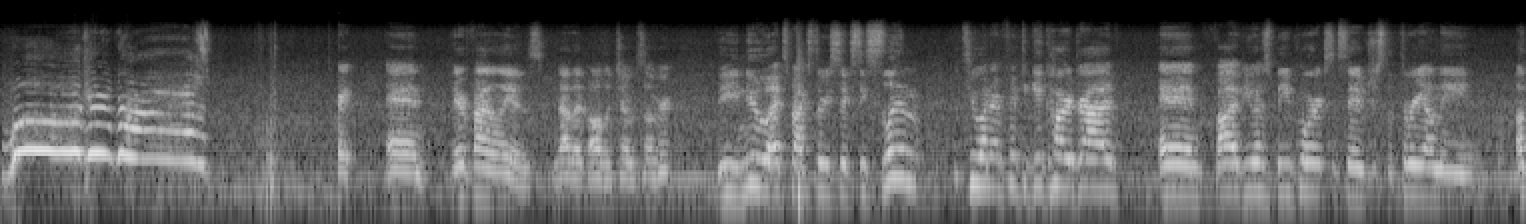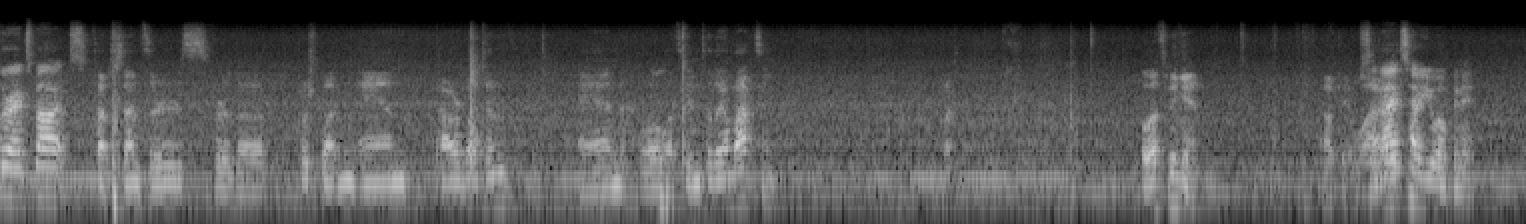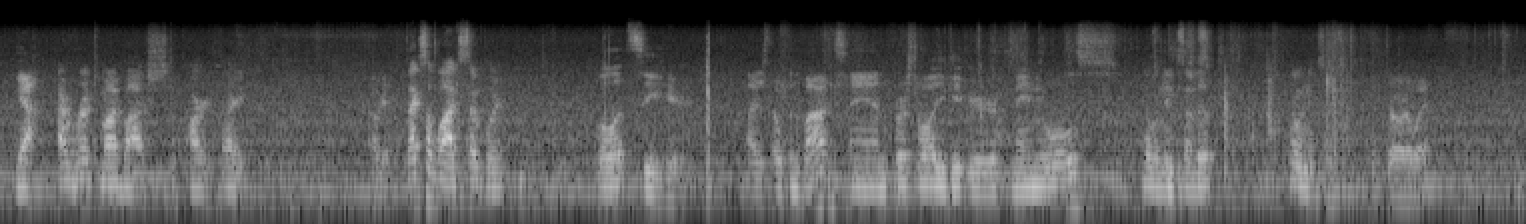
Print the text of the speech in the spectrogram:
Woo, Dreamcast! Great. And here it finally is. Now that all the joke's over. The new Xbox 360 Slim, the 250 gig hard drive, and five USB ports instead of just the three on the other Xbox. touch sensors for the push button and power button. And well, let's get into the unboxing. Well, let's begin. Okay, well, So I- that's how you open it. yeah. I ripped my box just apart. Alright. Okay. That's a lot simpler. Well, let's see here. I just opened the box, and first of all, you get your manuals. No one needs those. stuff. No one needs those. Throw it away.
